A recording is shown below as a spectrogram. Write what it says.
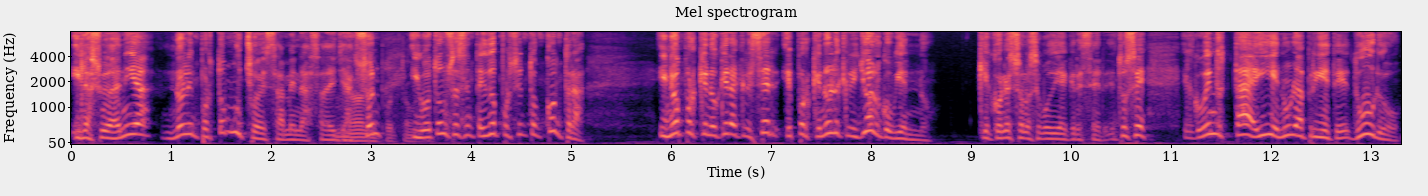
Y la ciudadanía no le importó mucho esa amenaza de Jackson y votó un 62% en contra. Y no porque no quiera crecer, es porque no le creyó al gobierno que con eso no se podía crecer. Entonces, el gobierno está ahí en un apriete duro.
